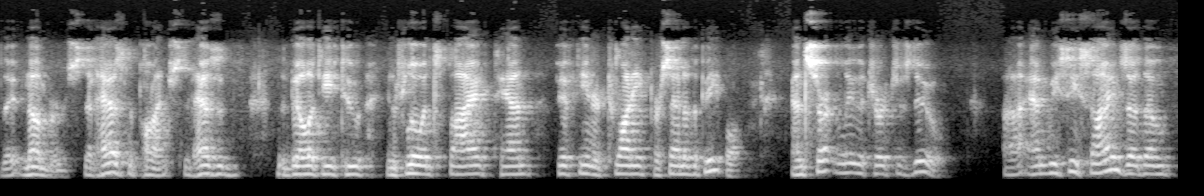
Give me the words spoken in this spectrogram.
the numbers, that has the punch, that has the ability to influence 5, 10, 15, or 20 percent of the people. And certainly the churches do. Uh, and we see signs of them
